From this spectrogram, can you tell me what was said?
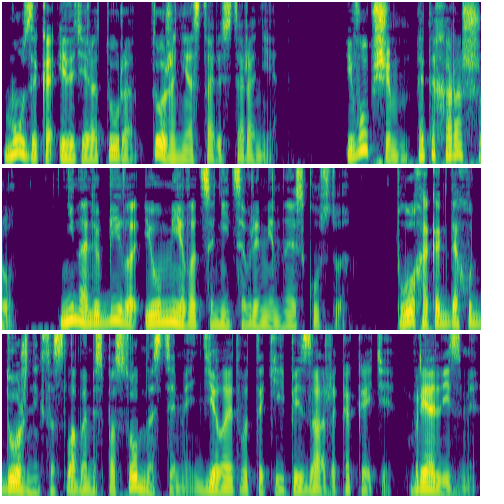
Музыка и литература тоже не остались в стороне. И в общем, это хорошо. Нина любила и умела ценить современное искусство. Плохо, когда художник со слабыми способностями делает вот такие пейзажи, как эти, в реализме.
